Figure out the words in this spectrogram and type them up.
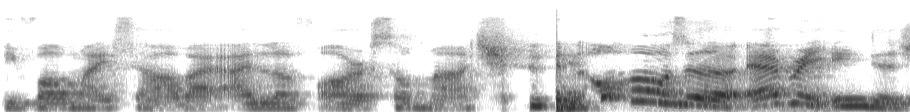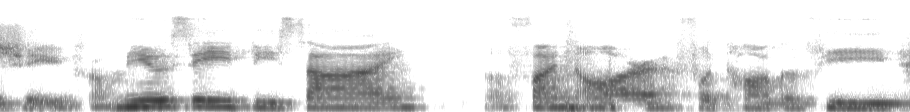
devote myself. I, I love art so much. and almost uh, every industry from music, design, uh, fine art, photography,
